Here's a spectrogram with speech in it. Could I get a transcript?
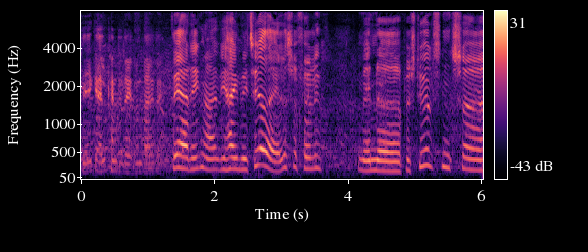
Det er ikke alle kandidaterne, der er i dag. Det er det ikke, nej. Vi har inviteret alle selvfølgelig, men øh, bestyrelsens øh,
